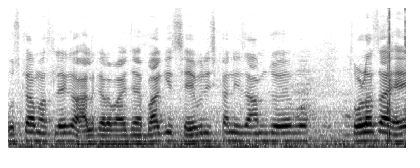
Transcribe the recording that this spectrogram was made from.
उसका मसले का हल करवाया जाए। बाकी सेवरेज का निज़ाम जो है वो थोड़ा सा है।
